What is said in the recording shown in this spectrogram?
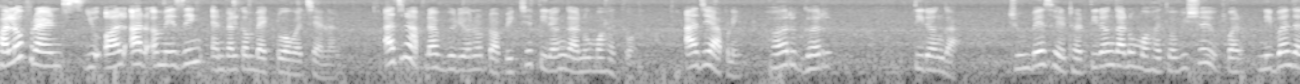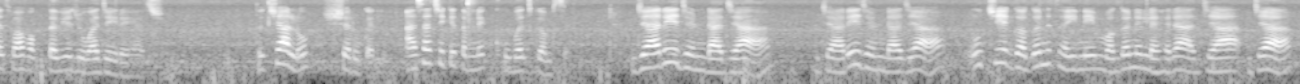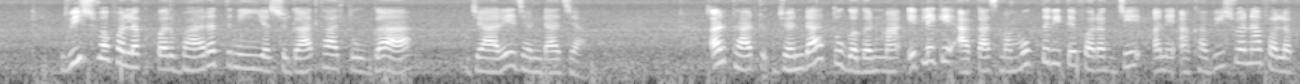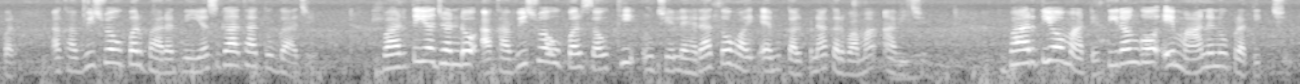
Hello friends you all are amazing and welcome back to our channel આજના આપણા વિડીયોનો topic છે તિરંગાનું મહત્ત્વ આજે આપણે હર ઘર તિરંગા, ઝુંબેશ હેઠળ તિરંગાનું મહત્ત્વ વિષય ઉપર નિબંધ અથવા વક્તવ્ય જોવા જઈ રહ્યા છીએ. તો ચાલો શરૂ કરીએ. આશા છે કે તમને ખૂબ જ ગમશે. જ્યારે ઝંડા જા, જ્યારે ઝંડા જા, ઊંચે ગગન થઈને મગન લહેરા જા જા વિશ્વ ફલક પર ભારતની યશગાથા તું ગા, જ્યારે ઝંડા જા. અર્થાત, ઝંડા તું ગગનમાં એટલે કે આકાશમાં મુક્ત રીતે ફરક જે અને આખા વિશ્વના ફલક પર, આખા વિશ્વ ઉપર ભારતની યશગાથા તું ગાજે ભારતીય ઝંડો આખા વિશ્વ ઉપર સૌથી ઊંચે લહેરાતો હોય એમ કલ્પના કરવામાં આવી છે. ભારતીયો માટે તિરંગો એ માનનું પ્રતીક છે.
